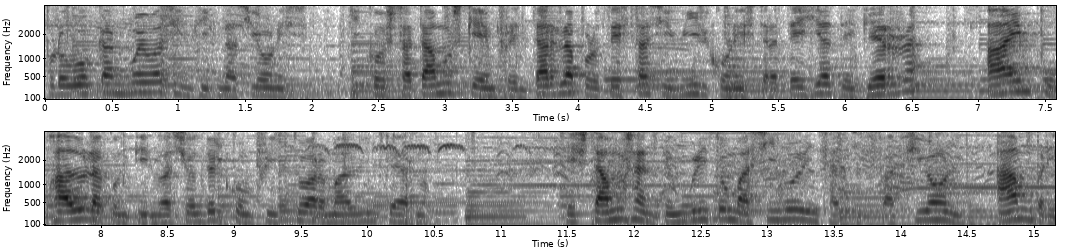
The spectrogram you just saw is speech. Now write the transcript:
provoca nuevas indignaciones y constatamos que enfrentar la protesta civil con estrategias de guerra ha empujado la continuación del conflicto armado interno. Estamos ante un grito masivo de insatisfacción, hambre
